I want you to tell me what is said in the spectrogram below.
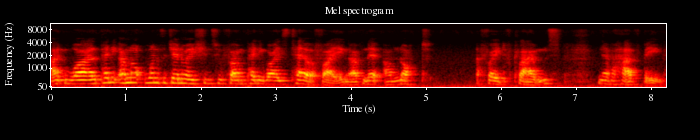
And while Penny, I'm not one of the generations who found Pennywise terrifying. I've ne- I'm not afraid of clowns, never have been.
